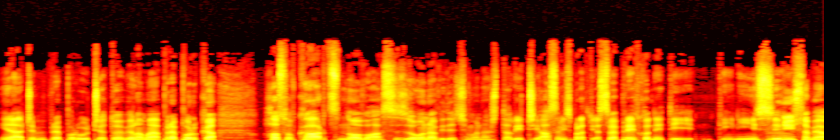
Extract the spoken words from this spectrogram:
inače bi preporučio, to je bila moja preporuka. House of Cards, nova sezona, vidjet ćemo na šta liči. Ja sam ispratio sve prethodne, ti, ti nisi. Nisam ja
